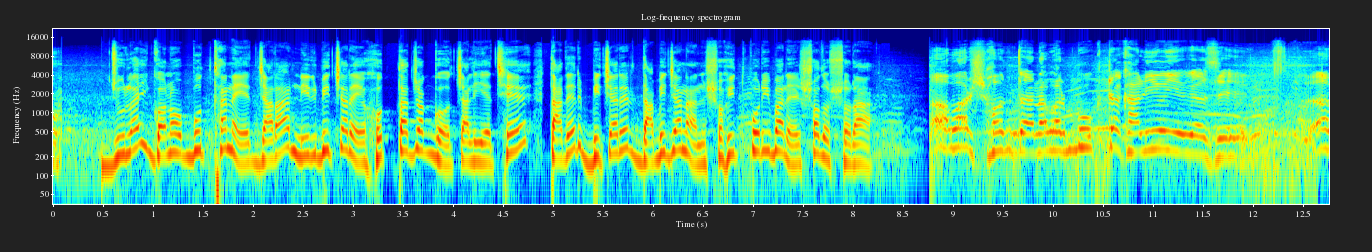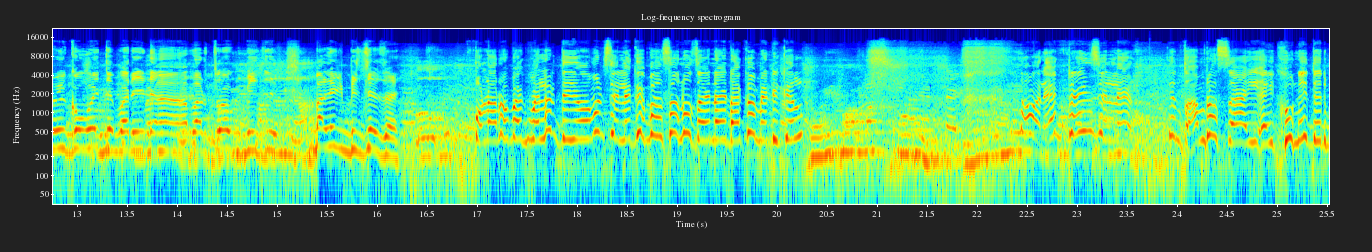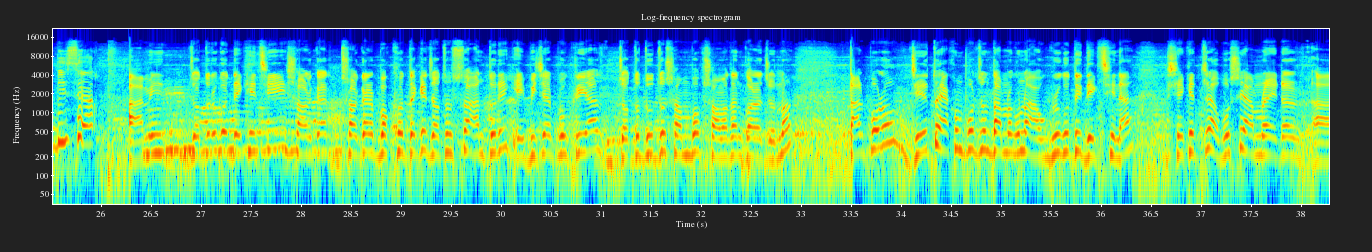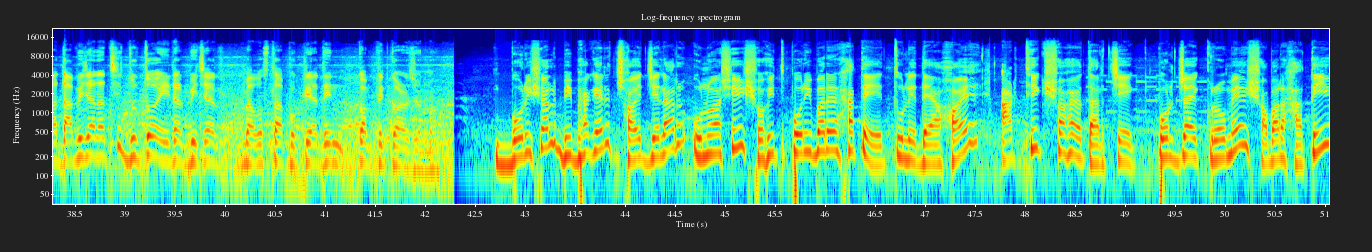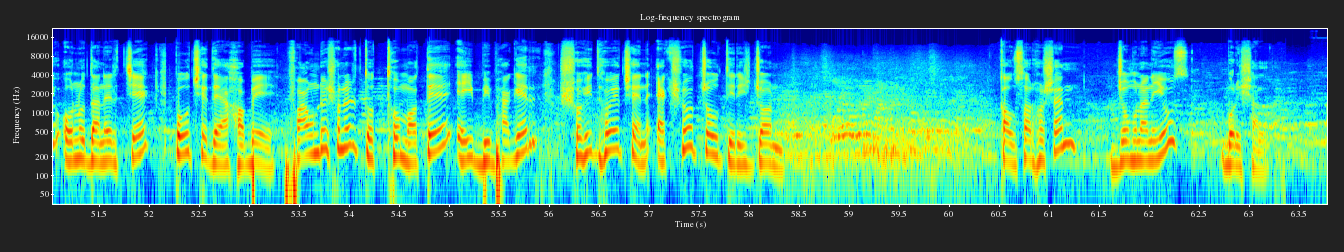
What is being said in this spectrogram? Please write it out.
জুলাই গণ অভ্যুত্থানে যারা নির্বিচারে হত্যাযজ্ঞ চালিয়েছে, তাদের বিচারের দাবি জানান শহীদ পরিবারের সদস্যরা। আমার সন্তান, আমার বুকটা খালি হয়ে গেছে। আমি ঘুমাইতে পারি না, আমার চোখ বালিশ ভিজে যায়। পনেরো ব্যাগ বেলার দিয়েও আমার ছেলেকে বাঁচানো যায় না ঢাকা মেডিকেল। আমার একটাই ছেলে, কিন্তু আমরা চাই এই খুনিদের বিচার। আমি যতটুকু দেখেছি, সরকার, সরকারের পক্ষ থেকে যথেষ্ট আন্তরিক এই বিচার প্রক্রিয়া যত দ্রুত সম্ভব সমাধান করার জন্য। তারপরও যেহেতু এখন পর্যন্ত আমরা কোনো অগ্রগতি দেখছি না, সেক্ষেত্রে অবশ্যই আমরা এটার দাবি জানাচ্ছি দ্রুত এটার বিচার ব্যবস্থা প্রক্রিয়াধীন কমপ্লিট করার জন্য। বরিশাল বিভাগের ছয় জেলার উনআশি শহীদ পরিবারের হাতে তুলে দেয়া হয় আর্থিক সহায়তার চেক। পর্যায়ক্রমে সবার হাতেই অনুদানের চেক পৌঁছে দেয়া হবে। ফাউন্ডেশনের তথ্য মতে, এই বিভাগের শহীদ হয়েছেন একশো চৌত্রিশ জন। কাউসার হোসেন, যমুনা নিউজ, বরিশাল।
